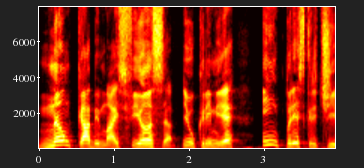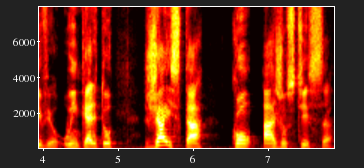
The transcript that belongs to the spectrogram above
não cabe mais fiança e o crime é imprescritível. O inquérito já está com a Justiça.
